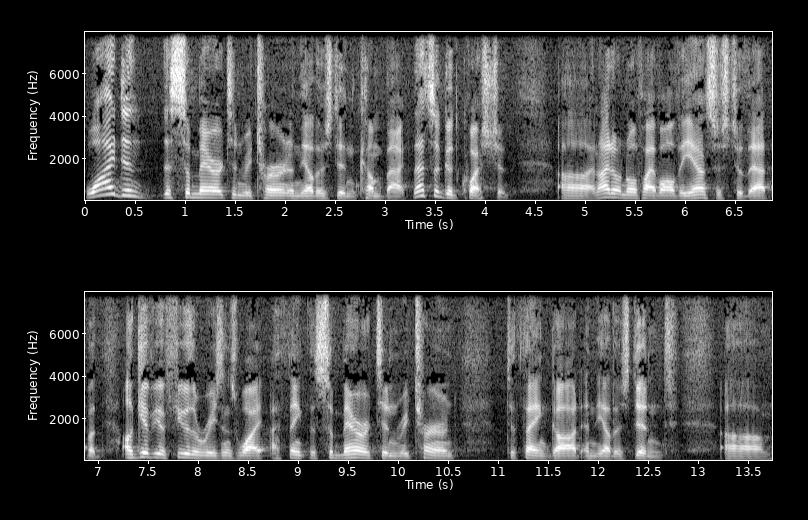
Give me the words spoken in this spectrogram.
Why didn't the Samaritan return and the others didn't come back? That's a good question. Uh, and I don't know if I have all the answers to that, but I'll give you a few of the reasons why I think the Samaritan returned to thank God and the others didn't. Um,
